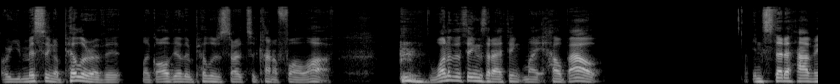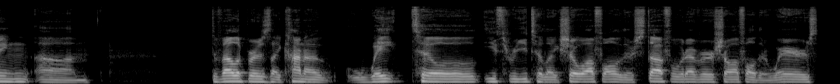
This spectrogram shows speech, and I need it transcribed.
or you're missing a pillar of it, like all the other pillars start to kind of fall off. One of the things that I think might help out instead of having um developers like kind of wait till E3 to like show off all of their stuff or whatever, show off all their wares,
